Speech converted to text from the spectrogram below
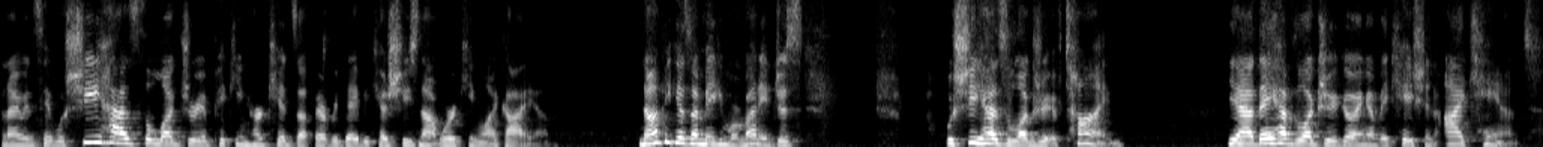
and I would say, well, she has the luxury of picking her kids up every day because she's not working like I am. Not because I'm making more money, just well, she has the luxury of time. Yeah, they have the luxury of going on vacation. I can't.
